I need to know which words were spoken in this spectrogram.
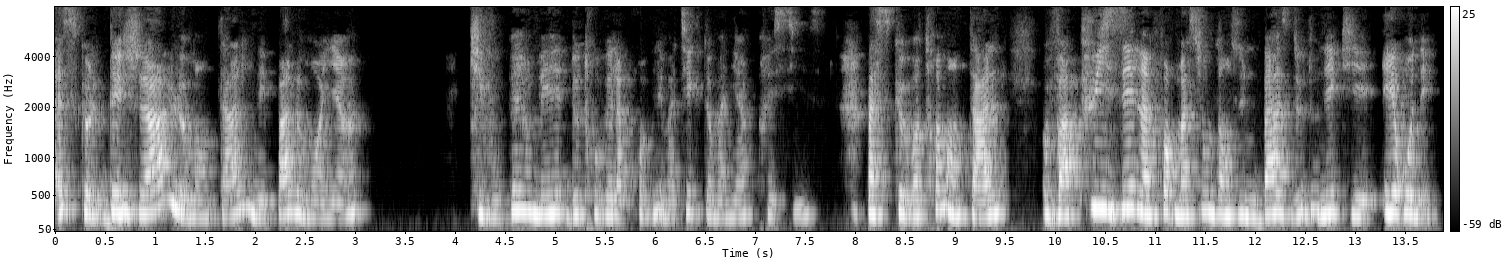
est-ce que déjà le mental n'est pas le moyen qui vous permet de trouver la problématique de manière précise? Parce que votre mental va puiser l'information dans une base de données qui est erronée.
